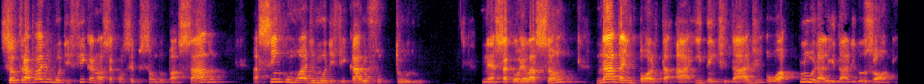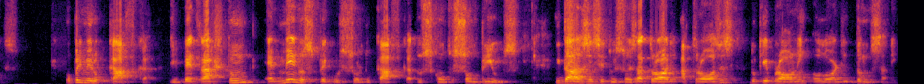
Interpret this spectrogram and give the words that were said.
Seu trabalho modifica a nossa concepção do passado, assim como há de modificar o futuro. Nessa correlação, nada importa a identidade ou a pluralidade dos homens. O primeiro Kafka, de Betrachtung, é menos precursor do Kafka, dos contos sombrios e das instituições atrozes do que Browning ou Lord Dunsany.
